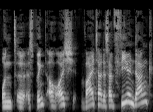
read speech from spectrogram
und äh, es bringt auch euch weiter. Deshalb vielen Dank.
